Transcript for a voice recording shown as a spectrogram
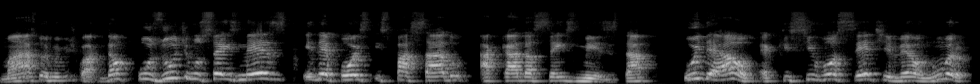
março de 2024. Então, os últimos seis meses e depois espaçado a cada seis meses, tá? O ideal é que, se você tiver o número,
